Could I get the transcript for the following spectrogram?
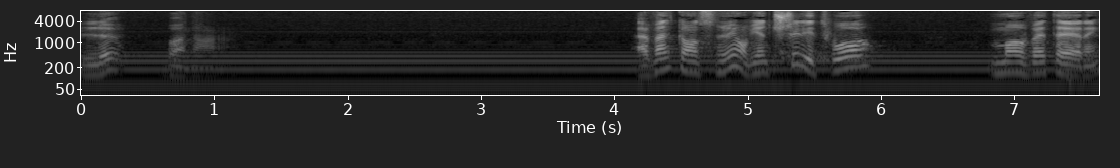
le bonheur. Avant de continuer, on vient de toucher les trois mauvais terrains,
